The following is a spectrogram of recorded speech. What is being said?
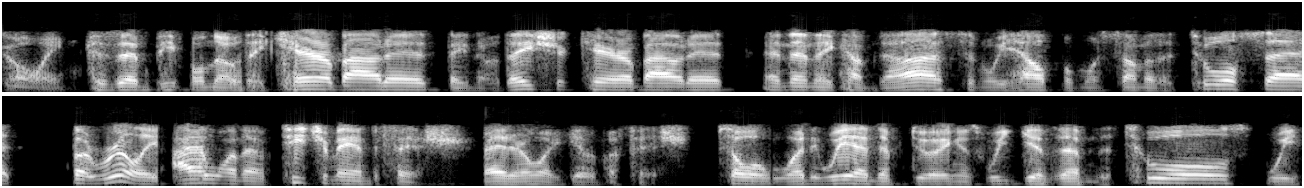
going because then people know they care about it. They know they should care about it. And then they come to us and we help them with some of the tool set. But really, I want to teach a man to fish. Right? I don't want to give him a fish. So what we end up doing is we give them the tools. We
